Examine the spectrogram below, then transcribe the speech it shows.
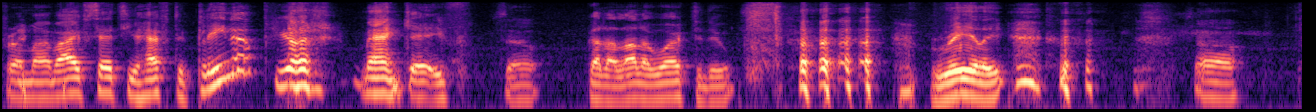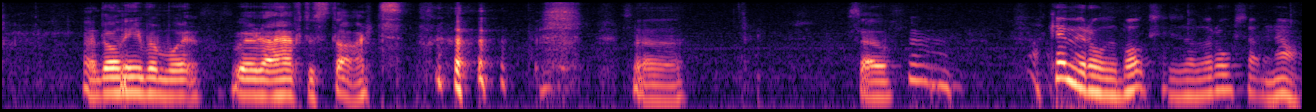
from my wife said you have to clean up your man cave. So got a lot of work to do. really. so I don't even where where I have to start. so so I came with all the boxes, they're all sitting now.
